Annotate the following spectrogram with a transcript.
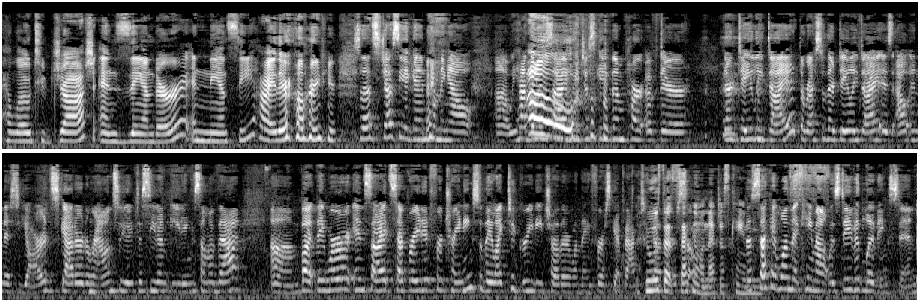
hello to Josh and Xander and Nancy. Hi there, how are you? So that's Jesse again coming out. Uh, we had them oh. inside. We just gave them part of their their daily diet. The rest of their daily diet is out in this yard, scattered around. So you get to see them eating some of that. Um, but they were inside separated for training, so they like to greet each other when they first get back together. Who was that second so one that just came? The second one that came out was David Livingston.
